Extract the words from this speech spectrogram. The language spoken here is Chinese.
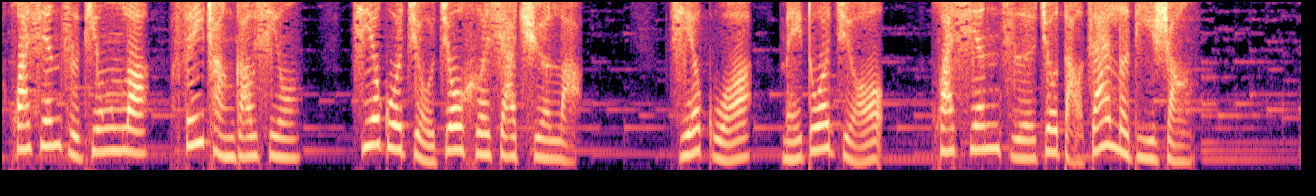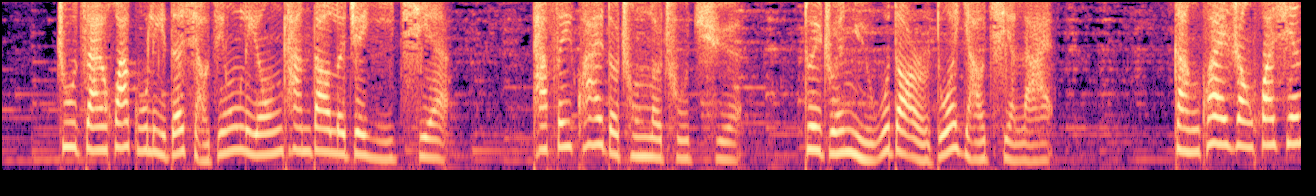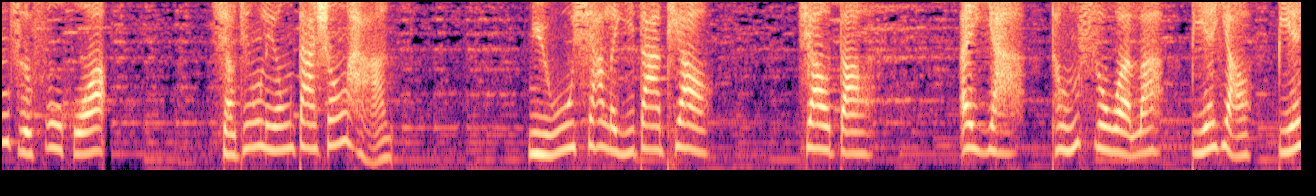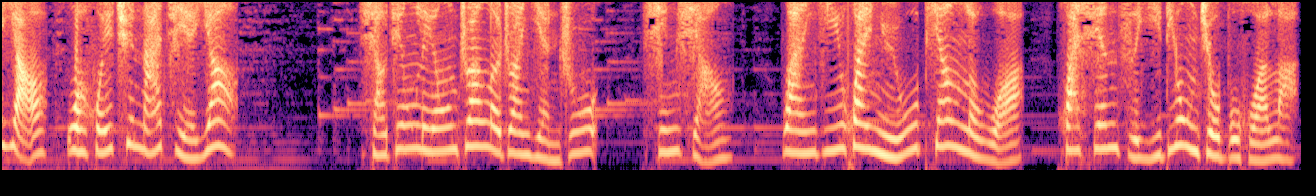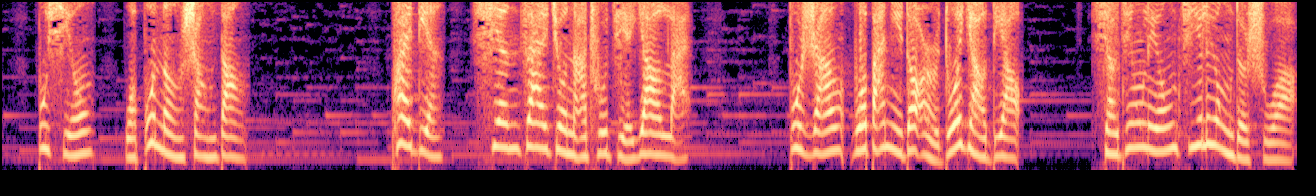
花仙子听了非常高兴，接过酒就喝下去了。结果没多久，花仙子就倒在了地上。住在花谷里的小精灵看到了这一切，他飞快地冲了出去，对准女巫的耳朵咬起来：“赶快让花仙子复活！”小精灵大声喊。女巫吓了一大跳，叫道：“哎呀，疼死我了！别咬，别咬，我回去拿解药。”小精灵转了转眼珠，心想：“万一坏女巫骗了我，花仙子一定就不活了。不行，我不能上当。快点，现在就拿出解药来，不然我把你的耳朵咬掉。”小精灵机灵地说。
